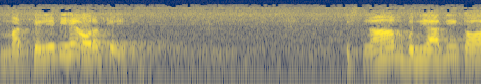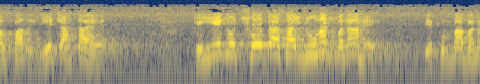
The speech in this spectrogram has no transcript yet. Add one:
مرد کے لیے بھی ہے عورت کے لیے بھی اسلام بنیادی طور پر یہ چاہتا ہے کہ یہ جو چھوٹا سا یونٹ بنا ہے، یہ کنبا بنا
